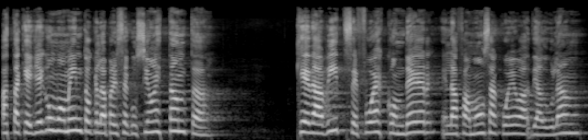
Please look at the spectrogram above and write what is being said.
hasta que llega un momento que la persecución es tanta que David se fue a esconder en la famosa cueva de Adulán.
